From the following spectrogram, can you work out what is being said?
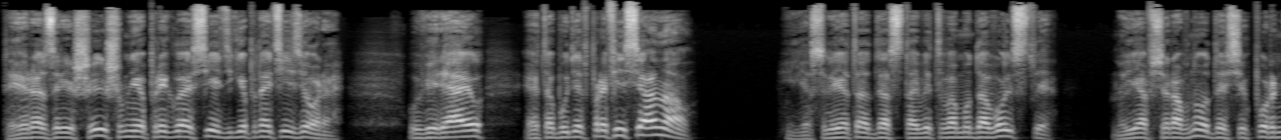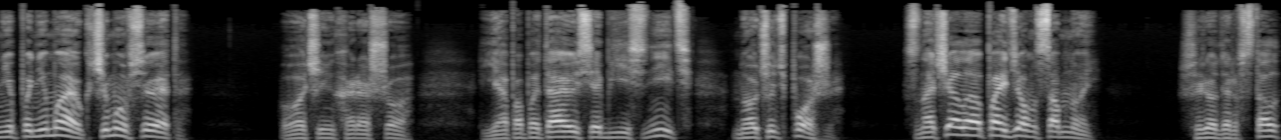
Ты разрешишь мне пригласить гипнотизера? Уверяю, это будет профессионал. Если это доставит вам удовольствие, но я все равно до сих пор не понимаю, к чему все это. Очень хорошо. Я попытаюсь объяснить, но чуть позже. Сначала пойдем со мной. Шрёдер встал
